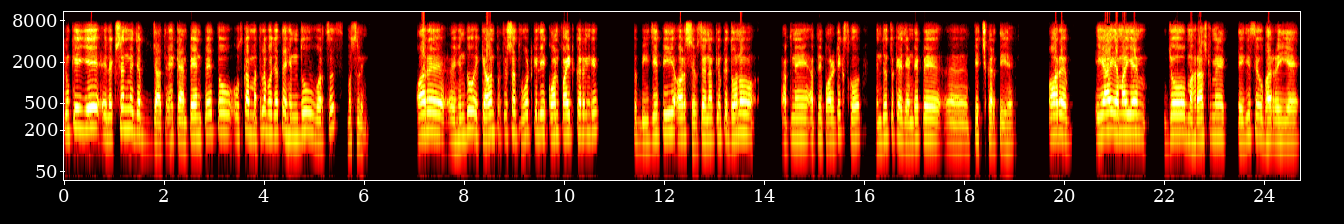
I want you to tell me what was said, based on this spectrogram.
क्योंकि ये इलेक्शन में जब जाते हैं कैंपेन पे तो उसका मतलब हो जाता है हिंदू वर्सेस मुस्लिम। और हिंदू इक्यावन प्रतिशत वोट के लिए कौन फाइट करेंगे? तो बीजेपी और शिवसेना, क्योंकि दोनों अपने अपने पॉलिटिक्स को हिंदुत्व के एजेंडे पे पिच करती है। और ए आई एम आई एम जो महाराष्ट्र में तेज़ी से उभर रही है,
